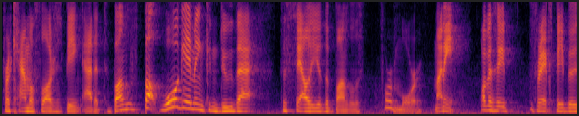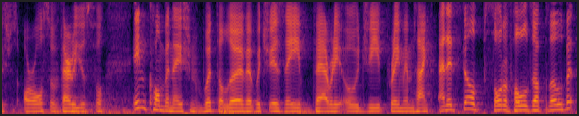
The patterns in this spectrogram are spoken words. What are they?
for camouflages being added to bundles, but Wargaming can do that to sell you the bundles for more money. Obviously, the free XP boosters are also very useful in combination with the Loewe, which is a very OG premium tank, and it still sort of holds up a little bit.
